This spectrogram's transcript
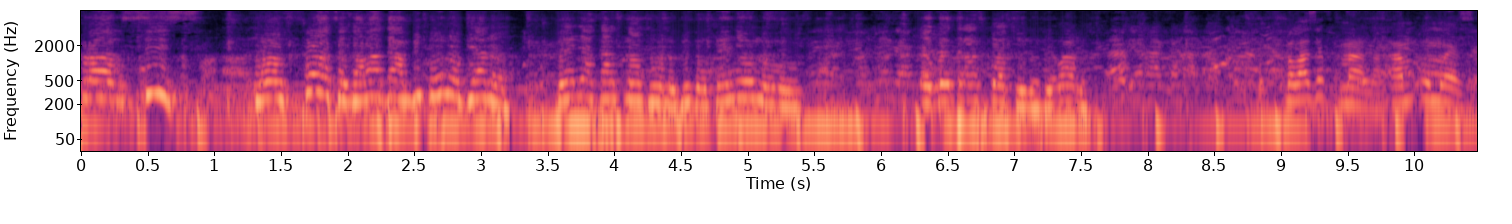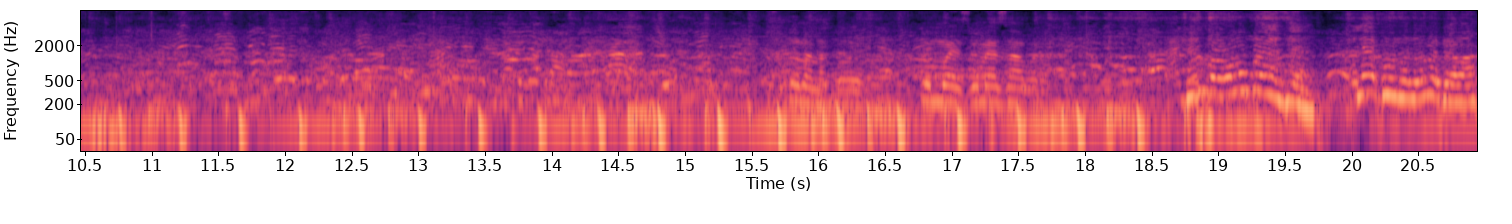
From six, from four to Gamadam, because no piano, then you can't not go, because then you know ego transport unu bịanụ. Baba say for Mala, I'm Umwez. Sute Mala boy. Umwez, Umwez Awara. Biko ụmụ eze, ele ebe unu unu bịawa?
